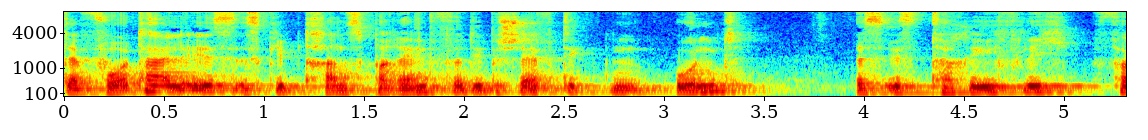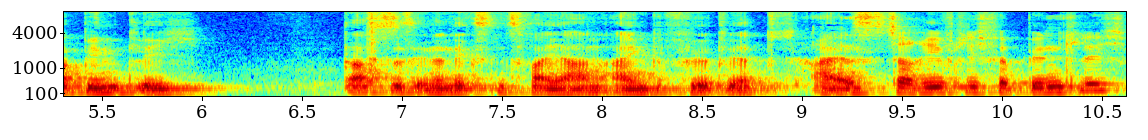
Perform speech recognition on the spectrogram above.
der Vorteil ist, es gibt Transparenz für die Beschäftigten und es ist tariflich verbindlich dass das in den nächsten zwei Jahren eingeführt wird. Heißt tariflich verbindlich?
